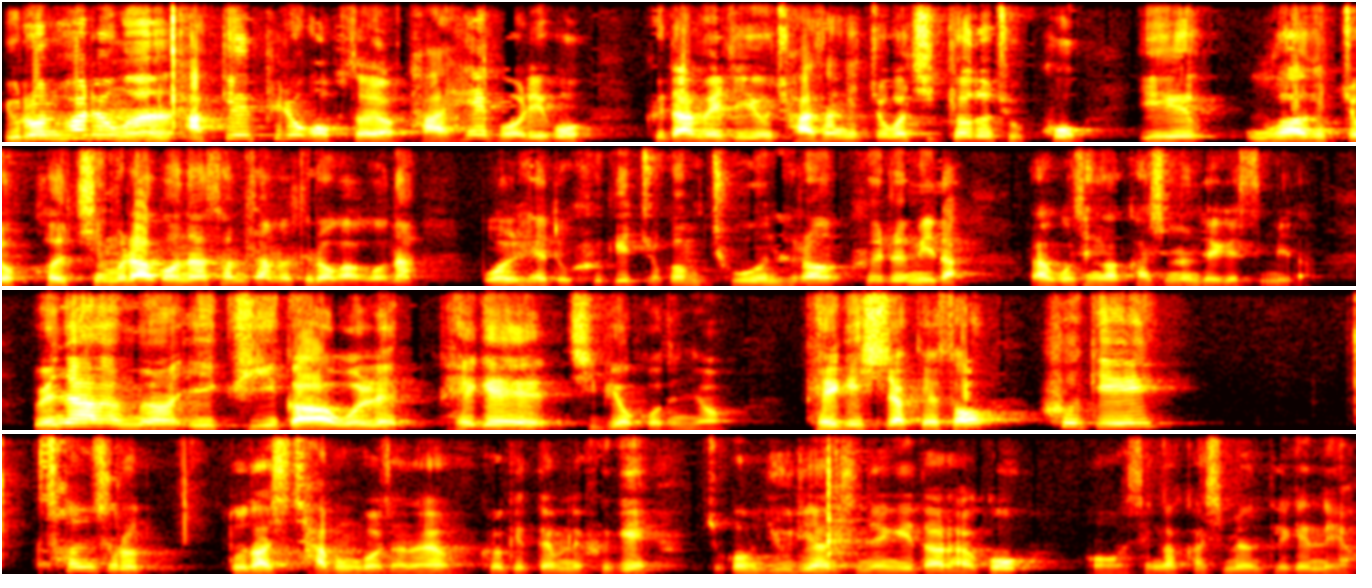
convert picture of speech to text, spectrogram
이런 활용은 아낄 필요가 없어요. 다 해버리고 그 다음에 이제 이 좌상기 쪽을 지켜도 좋고 이 우하기 쪽 걸침을 하거나 삼삼을 들어가거나 뭘 해도 흙이 조금 좋은 흐름, 흐름이다 라고 생각하시면 되겠습니다. 왜냐하면 이 귀가 원래 백의 집이었거든요. 백이 시작해서 흙이 선수를 또 다시 잡은 거잖아요. 그렇기 때문에 흙이 조금 유리한 진행이다라고 어, 생각하시면 되겠네요.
